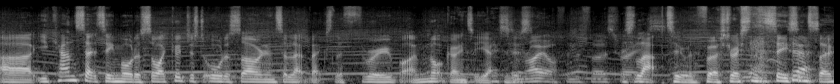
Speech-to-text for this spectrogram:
Uh, you can set team order, so I could just order Siren and let Vexler through, but I'm not going to yet because it's, right off in the first race. it's lap two of the first race of the season. Yeah. So,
